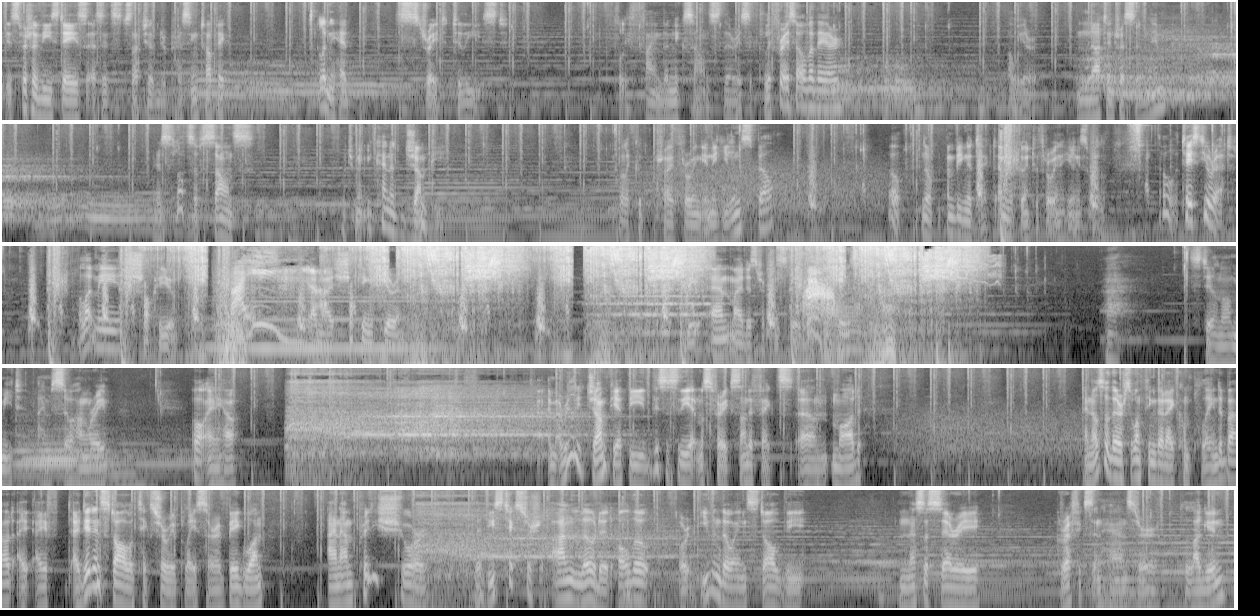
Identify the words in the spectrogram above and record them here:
Especially these days, as it's such a depressing topic. Let me head straight to the east. Hopefully find the Nixhounds. There is a cliff racer over there. Oh, we're not interested in him. There's lots of sounds which made me kind of jumpy. Well, I could try throwing in a healing spell. Oh, no, I'm being attacked. I'm not going to throw in a healing spell. Oh, a tasty rat. Let me shock you. By my shocking appearance. And my destruction skill. Ah, still no meat. I'm so hungry. Well, anyhow. I'm really jumpy at the... This is the atmospheric sound effects um, mod. And also there's one thing that I complained about. I, I've, I did install a texture replacer, a big one. And I'm pretty sure that these textures unloaded, although, or even though I installed the necessary graphics enhancer plugin.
